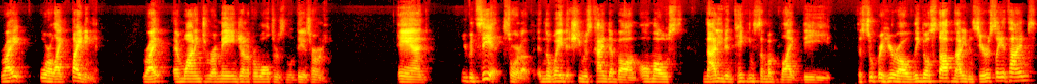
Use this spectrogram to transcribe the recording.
right? Or like fighting it, right? And wanting to remain Jennifer Walters, the attorney. And you could see it sort of in the way that she was kind of um, almost not even taking some of like the the superhero legal stuff not even seriously at times.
